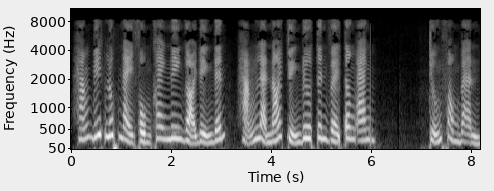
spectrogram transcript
Hắn biết lúc này Phùng Khang Niên gọi điện đến, hẳn là nói chuyện đưa tin về Tân An. Trưởng phòng Bành.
